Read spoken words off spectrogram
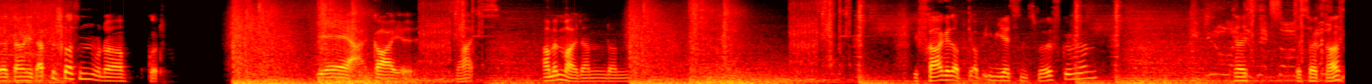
Ja, ist damit jetzt abgeschlossen oder gut? Yeah, geil. Nice. Aber mal, dann, dann. Die Frage ist, ob, ob ihm jetzt ein 12 gehören. Das heißt, das war krass.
